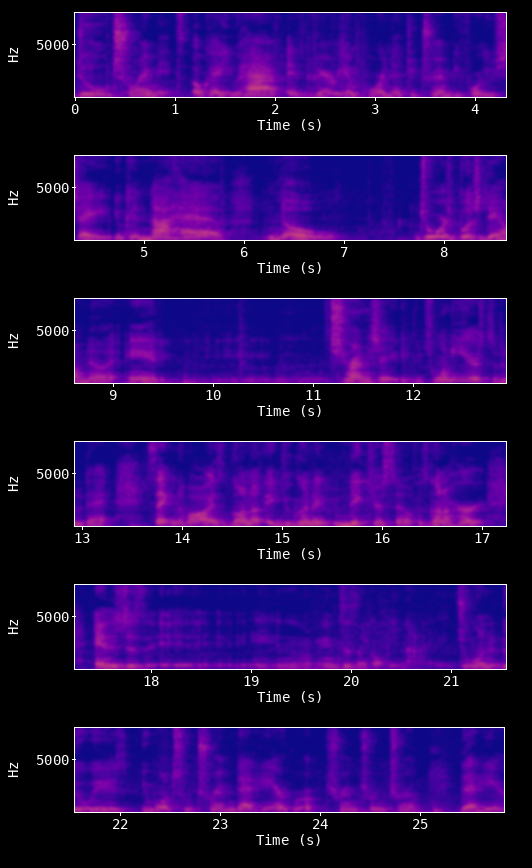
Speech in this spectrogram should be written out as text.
do trim it okay? You have it's very important that you trim before you shave. You cannot have no george bush down there and trying to shave. You 20 years to do that second of all it's gonna you're gonna nick yourself. It's gonna hurt. And it's just it just ain't gonna be nice. What you wanna do is you want to trim that hair, girl. Trim, trim, trim that hair.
